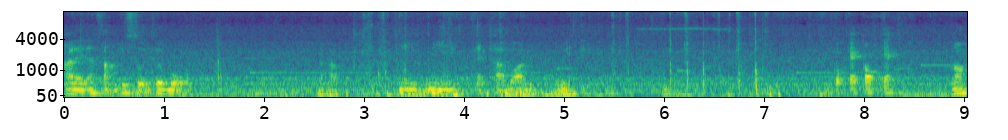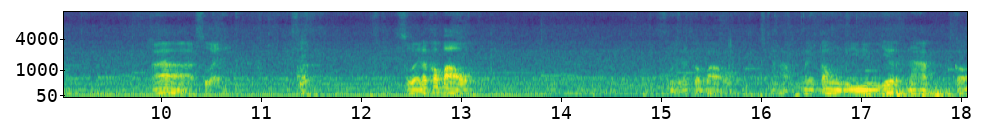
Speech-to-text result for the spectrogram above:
อะไรนะสามที่ศูนย์เทอร์โบนะครับ มีมีแผ่นคาร์บอนนี้ก็แก๊กก็แก๊กเนาะอ่าสวย สวย สวยแล้วก็เบา สวยแล้วก็เบานะครับ ไม่ต้องรีวิวเยอะนะครับ ก็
